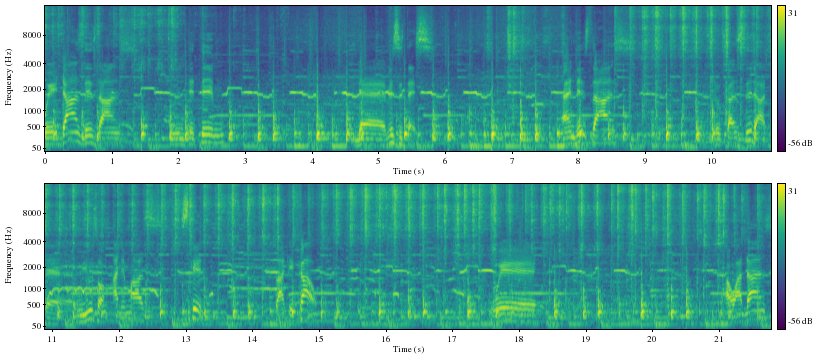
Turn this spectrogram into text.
we dance this dance entertain the visitors. And this dance, you can see that uh, we use some animals' skin, like a cow. We, our dance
